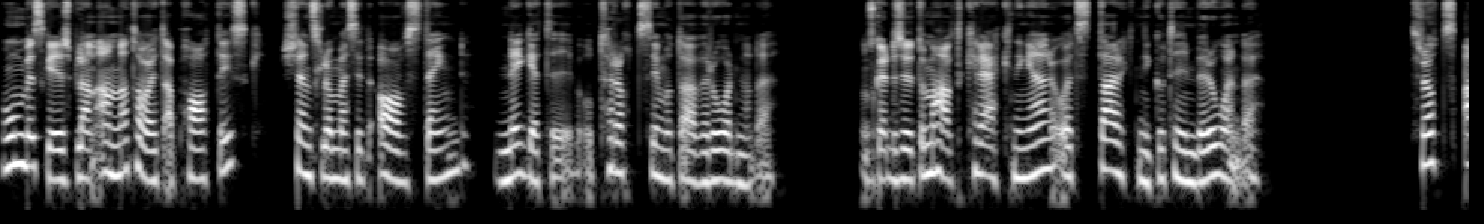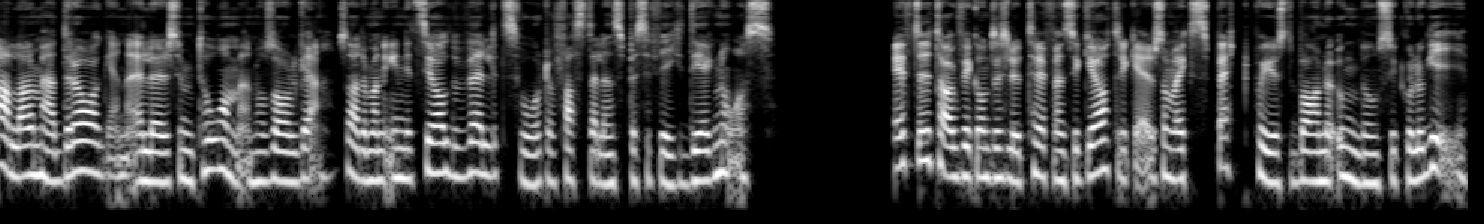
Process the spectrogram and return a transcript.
Hon beskrivs bland annat ha varit apatisk, känslomässigt avstängd, negativ och trotsig mot överordnade. Hon ska dessutom ha haft kräkningar och ett starkt nikotinberoende. Trots alla de här dragen eller symptomen hos Olga så hade man initialt väldigt svårt att fastställa en specifik diagnos. Efter ett tag fick hon till slut träffa en psykiatriker som var expert på just barn och ungdomspsykologi.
